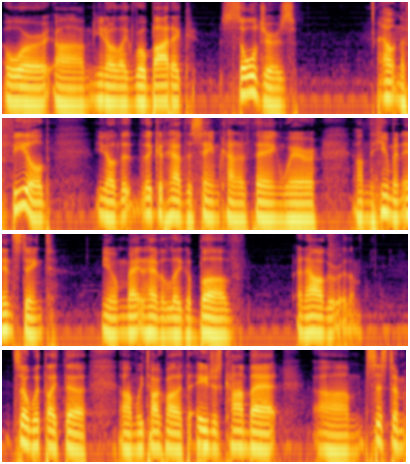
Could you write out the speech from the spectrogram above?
or um, you know like robotic soldiers out in the field, you know th- they could have the same kind of thing where um, the human instinct, you know, might have a leg above an algorithm. So with like the um, we talk about like the Aegis combat um, system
